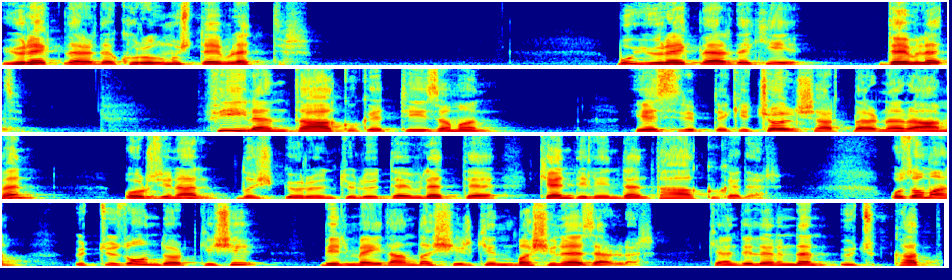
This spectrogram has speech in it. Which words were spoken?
yüreklerde kurulmuş devlettir. Bu yüreklerdeki devlet, fiilen tahakkuk ettiği zaman, Yesrib'deki çöl şartlarına rağmen, orijinal dış görüntülü devlet de kendiliğinden tahakkuk eder. O zaman 314 kişi bir meydanda şirkin başını ezerler. Kendilerinden 3 kat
